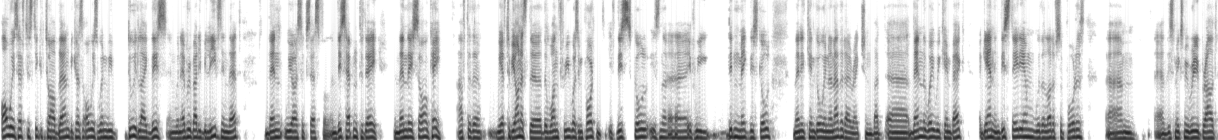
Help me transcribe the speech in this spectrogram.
always have to stick to our plan because always when we do it like this and when everybody believes in that, then we are successful. And this happened today. And then they saw, okay, after the we have to be honest the the one three was important if this goal is not, uh, if we didn't make this goal then it can go in another direction but uh, then the way we came back again in this stadium with a lot of supporters um, this makes me really proud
